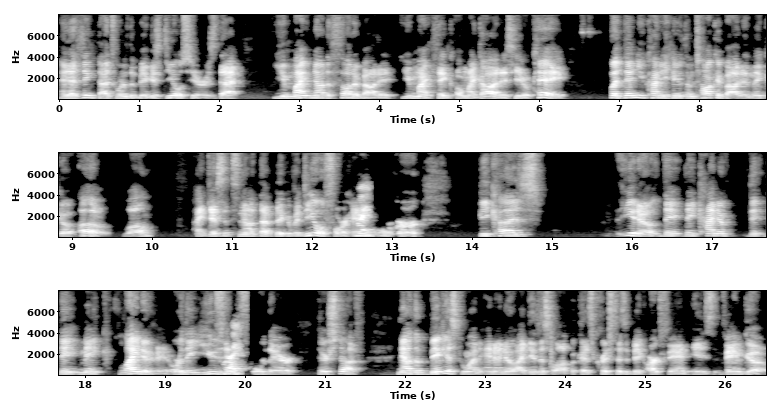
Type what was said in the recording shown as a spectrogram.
and I think that's one of the biggest deals here is that you might not have thought about it. You might think, "Oh my God, is he okay?" But then you kind of hear them talk about it and they go, oh, well, I guess it's not that big of a deal for him right. or her because, you know, they, they kind of, they, they make light of it or they use right. it for their, their stuff. Now, the biggest one, and I know I do this a lot because Krista is a big art fan, is Van Gogh.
